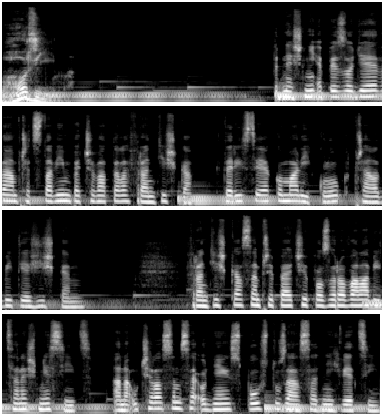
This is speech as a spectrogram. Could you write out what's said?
Hořím. V dnešní epizodě vám představím pečovatele Františka, který si jako malý kluk přál být Ježíškem. Františka jsem při péči pozorovala více než měsíc a naučila jsem se od něj spoustu zásadních věcí.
